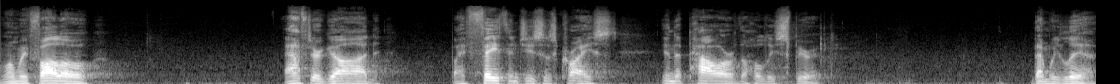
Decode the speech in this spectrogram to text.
When we follow after God by faith in Jesus Christ, in the power of the Holy Spirit, then we live.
